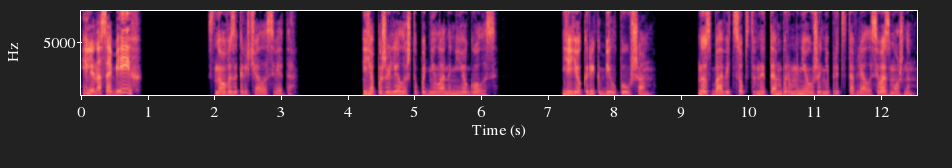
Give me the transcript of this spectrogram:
или нас обеих?» Снова закричала Света. Я пожалела, что подняла на нее голос. Ее крик бил по ушам но сбавить собственный тембр мне уже не представлялось возможным.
